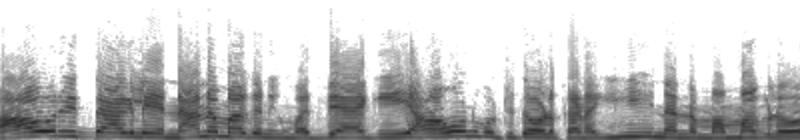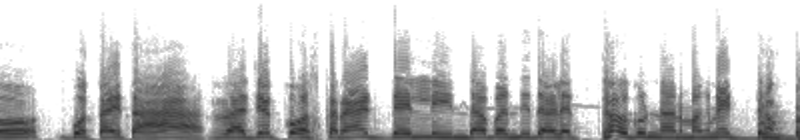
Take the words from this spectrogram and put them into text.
ಅವರಿದ್ದಾಗಲೇ ನನ್ನ ಮಗನಿಗೆ ಮದ್ವೆ ಆಗಿ ಅವನ್ ಹುಟ್ಟಿದವಳು ಕಣ. ಈ ನನ್ನ ಮೊಮ್ಮಗಳು ಗೊತ್ತಾಯ್ತಾ? ರಜಕ್ಕೋಸ್ಕರ ಡೆಲ್ಲಿಯಿಂದ ಬಂದಿದ್ದಾಳೆ. ತಗೊಂಡ್ ನನ್ನ ಮಗನೇ ಡಬ್ಬ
